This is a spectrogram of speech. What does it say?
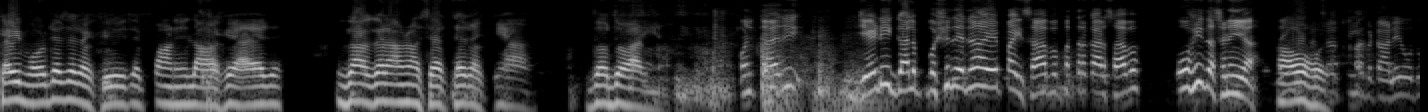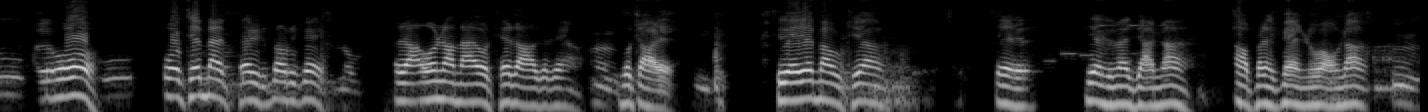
ਕਈ ਮੋਢੇ ਤੇ ਰੱਖੀ ਤੇ ਪਾਣੀ ਲਾ ਕੇ ਆਏ ਤੇ ਗਾਗਰਾਂ ਉਹਨਾਂ ਸਿਰ ਤੇ ਰੱਖੀਆਂ ਦੋ ਦੋ ਆਈਆਂ ਉਹ ਤਾਇਆ ਜੀ ਜਿਹੜੀ ਗੱਲ ਪੁੱਛਦੇ ਨਾ ਇਹ ਭਾਈ ਸਾਹਿਬ ਪੱਤਰਕਾਰ ਸਾਹਿਬ ਉਹੀ ਦੱਸਣੀ ਆ। ਆਓ ਹੋਏ ਤੁਸੀਂ ਬਟਾਲੇ ਉਦੋਂ ਉਹ ਉੱਥੇ ਮੈਂ ਫਿਰ ਤੁਰ ਕੇ ਰਾ- ਉਹਨਾਂ ਮੈਂ ਉੱਥੇ ਰਾਤ ਰਿਹਾ ਬਟਾਲੇ। ਸਵੇਰੇ ਮੈਂ ਉੱਠਿਆ ਤੇ ਜਿਸ ਮੈਂ ਜਾਣਾ ਆਪਣੇ ਪਿੰਡ ਨੂੰ ਆਉਣਾ। ਹੂੰ।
